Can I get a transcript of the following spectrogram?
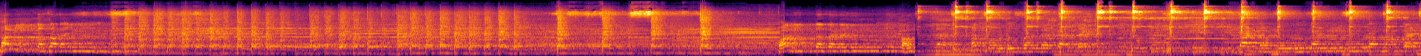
பவித்த சடையும் பவித்த சடையும் அத்தோடு பல தடை கண்ணமூடு கண்புற மகளுடனே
